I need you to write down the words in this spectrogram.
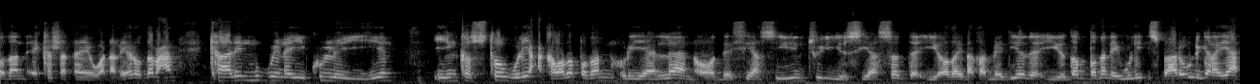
badan ee ka shaqeeya waa dhalinyaro. Dabcan kaalin mugweyn ayay ku leeyihiin. Inkastoo weli caqabado badan horyaalaan oo dee siyaasiyiintu iyo siyaasadda iyo oday dhaqameedyada iyo dad badan ay weli isbaaro u dhiganayaan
